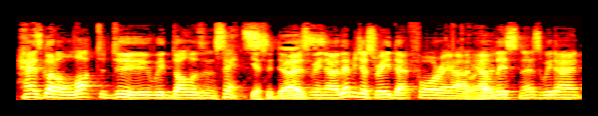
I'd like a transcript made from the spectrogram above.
has got a lot to do with dollars and cents. Yes, it does. As we know. Let me just read that for our, our listeners. We don't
